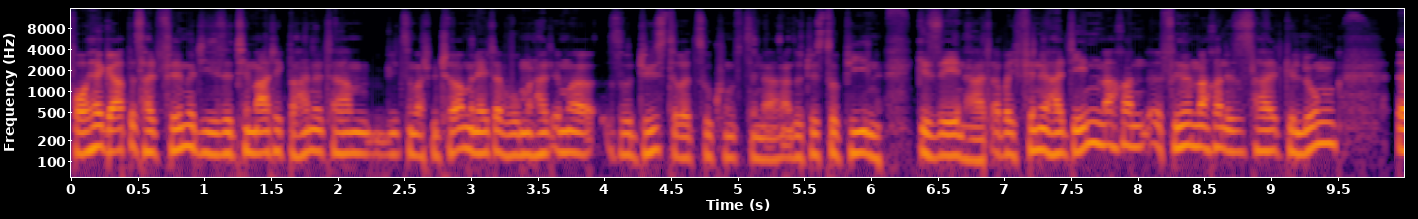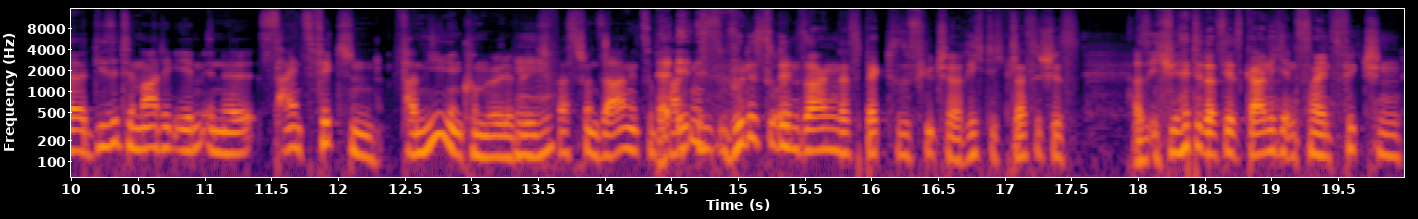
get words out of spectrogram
vorher gab es halt Filme, die diese Thematik behandelt haben, wie zum Beispiel Terminator, wo man halt immer so düstere Zukunftsszenarien, also Dystopien gesehen hat. Aber ich finde halt den Machern, äh, Filmemachern ist es halt gelungen, äh, diese Thematik eben in eine Science-Fiction-Familienkomödie, würde mhm. ich fast schon sagen, zu packen. Ja, ist, würdest du denn sagen, dass Back to the Future richtig klassisches also ich hätte das jetzt gar nicht in Science Fiction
